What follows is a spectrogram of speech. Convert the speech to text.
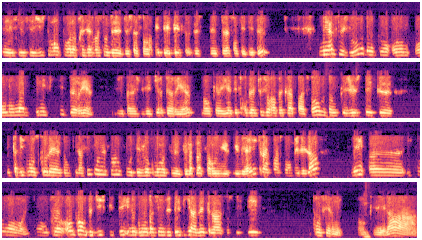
C'est justement pour la préservation de, de sa santé, de, de- de- de la santé des deux. Mais à ce jour, donc on, on, a bénéficié de rien. Je, ben, je vais dire de rien. Donc euh, il y a des problèmes toujours avec la plateforme. Donc je sais que l'établissement scolaire, donc il a fait son effort pour le développement de, la plateforme nu- numérique. La plateforme elle est là, mais euh, ils, sont, ils sont en train encore de discuter une augmentation du débit avec la société concernée. Donc là,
